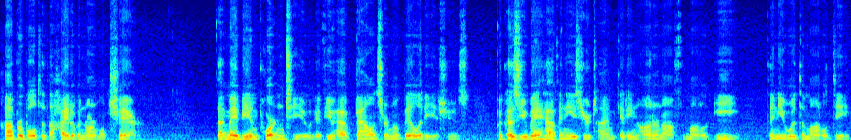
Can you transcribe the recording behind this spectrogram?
comparable to the height of a normal chair. That may be important to you if you have balance or mobility issues, because you may have an easier time getting on and off the Model E than you would the Model D.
